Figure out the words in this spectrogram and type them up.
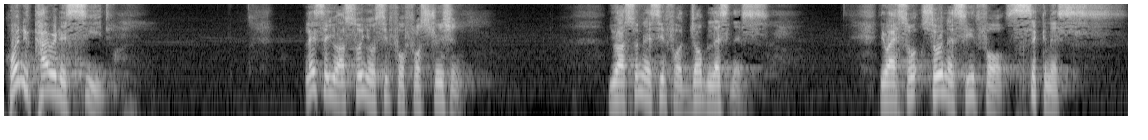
When you carry the seed, let's say you are sowing your seed for frustration. You are sowing a seed for joblessness. You are sowing a seed for sickness.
